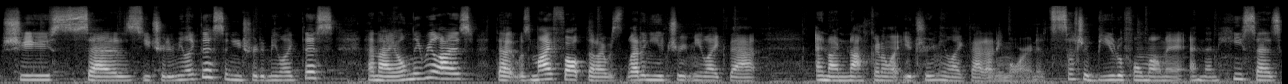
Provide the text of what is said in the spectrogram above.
she says, You treated me like this and you treated me like this. And I only realized that it was my fault that I was letting you treat me like that. and I'm not gonna let you treat me like that anymore. And it's such a beautiful moment. And then he says,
